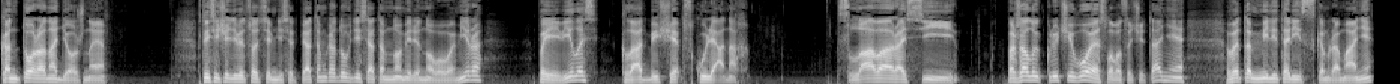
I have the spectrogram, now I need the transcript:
Контора надежная. В 1975 году в 10 номере «Нового мира» появилось кладбище в Скулянах. «Слава России!» Пожалуй, ключевое словосочетание в этом милитаристском романе,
